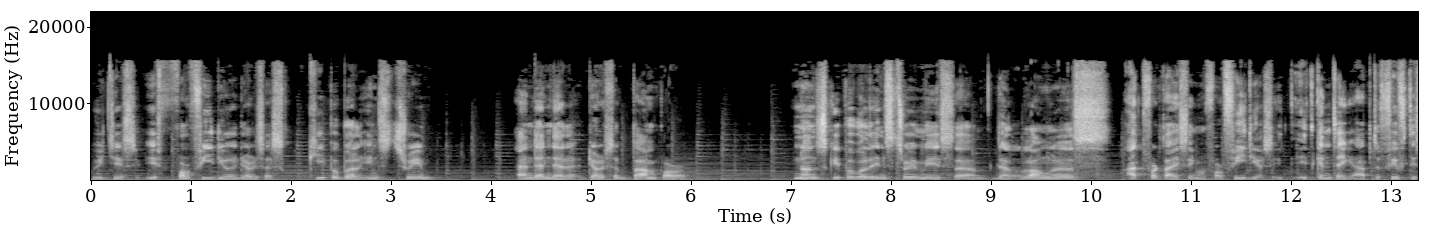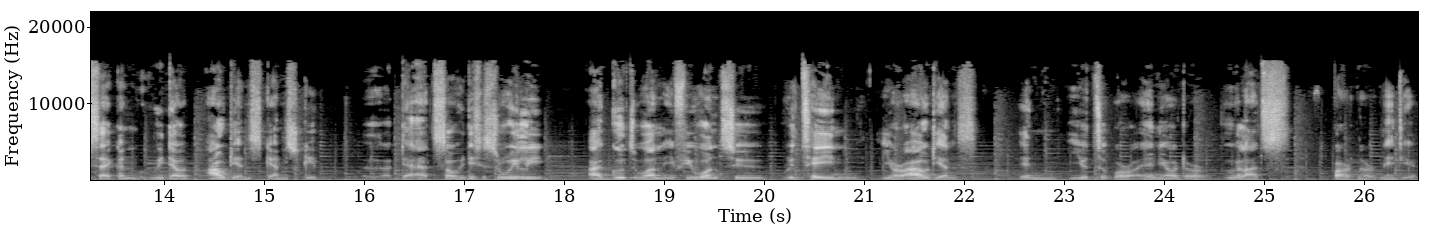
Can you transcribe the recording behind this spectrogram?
which is if for video there's a skippable in stream and then there, there's a bumper. Non-skippable in stream is um, the longest advertising for videos. It, it can take up to 50 seconds without audience can skip uh, the ad. So this is really a good one if you want to retain your audience in YouTube or any other Google Ads partner media.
